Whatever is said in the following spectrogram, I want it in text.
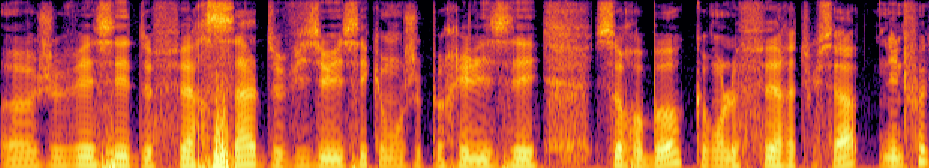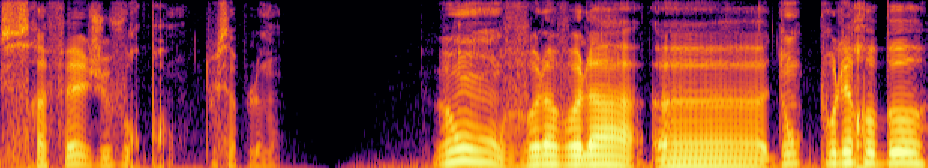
euh, je vais essayer de faire ça, de visualiser comment je peux réaliser ce robot, comment le faire et tout ça. Et une fois que ce sera fait, je vous reprends, tout simplement. Bon, voilà, voilà. Euh, donc pour les robots,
